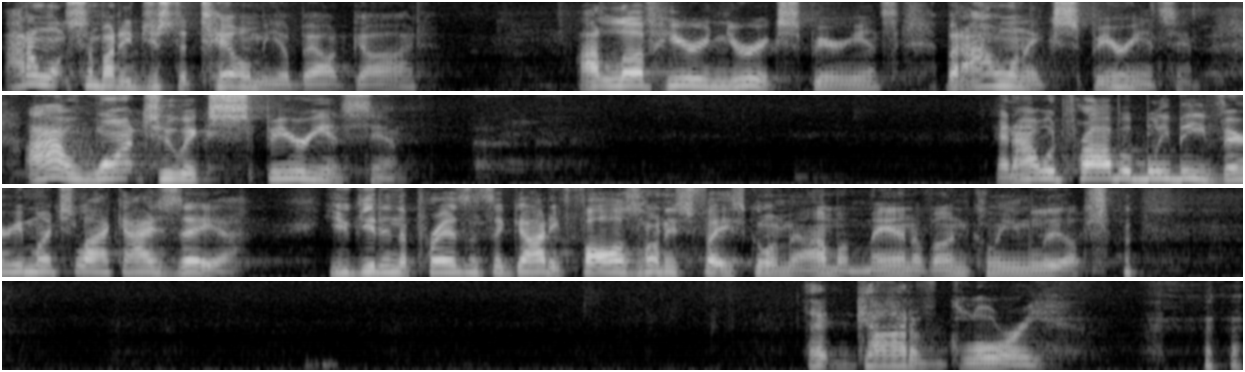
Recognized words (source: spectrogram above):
I don't want somebody just to tell me about God. I love hearing your experience, but I want to experience Him. I want to experience Him. And I would probably be very much like Isaiah. You get in the presence of God, he falls on his face, going, I'm a man of unclean lips. that God of glory. yeah,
